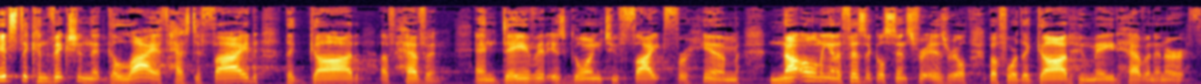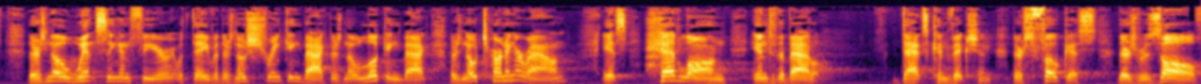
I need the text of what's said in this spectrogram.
It's the conviction that Goliath has defied the God of heaven. And David is going to fight for him, not only in a physical sense for Israel, but for the God who made heaven and earth. There's no wincing in fear with David. There's no shrinking back. There's no looking back. There's no turning around. It's headlong into the battle. That's conviction. There's focus. There's resolve.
